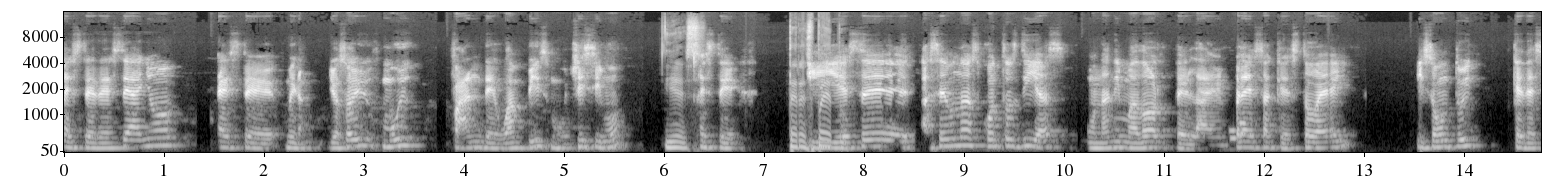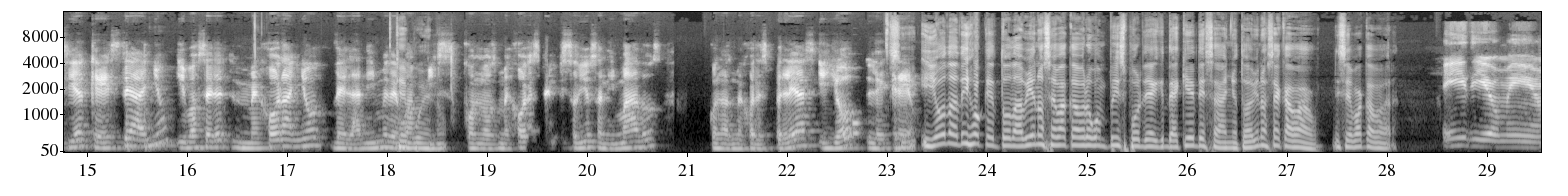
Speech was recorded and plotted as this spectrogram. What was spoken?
Este, de este año, este, mira, yo soy muy fan de One Piece, muchísimo. Yes. Este, Te respeto. Y este, hace unos cuantos días, un animador de la empresa que es Toei hizo un tweet que decía que este año iba a ser el mejor año del anime de Qué One bueno. Piece, con los mejores episodios animados, con las mejores peleas, y yo le Sí. creo. Y Oda dijo que todavía no se va a acabar One Piece por de, de aquí a 10 años. Todavía no se ha acabado. Y se va a acabar. Ay, Dios mío,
